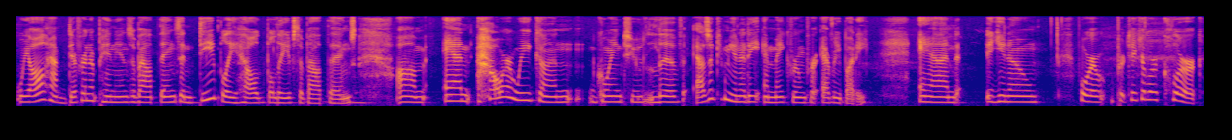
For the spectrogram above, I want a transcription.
We all have different opinions about things and deeply held beliefs about things. Um, and how are we going going to live as a community and make room for everybody? And you know for a particular clerk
